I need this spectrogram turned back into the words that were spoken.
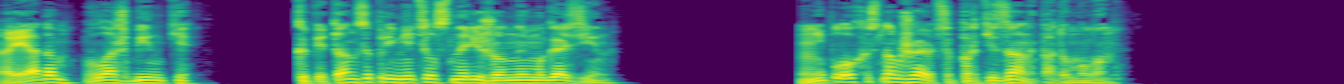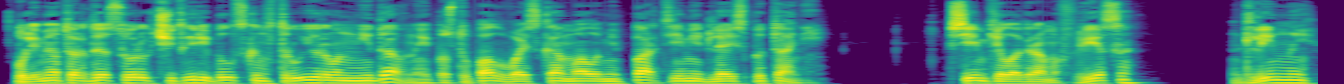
Рядом, в ложбинке, капитан заприметил снаряженный магазин. «Неплохо снабжаются партизаны», — подумал он. Пулемет РД-44 был сконструирован недавно и поступал в войска малыми партиями для испытаний. 7 килограммов веса, длинный,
